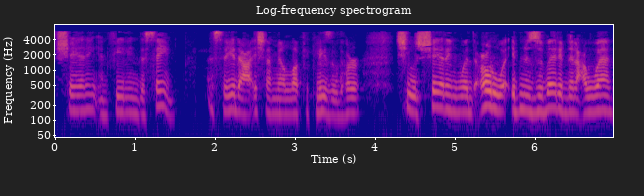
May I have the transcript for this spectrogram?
sharing and feeling the same? Sayyida Aisha, may Allah be pleased with her, she was sharing with Urwa ibn Zubair ibn al-Awwam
